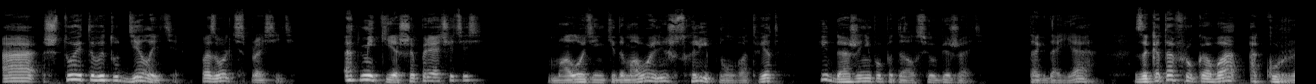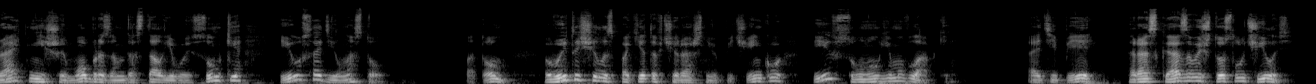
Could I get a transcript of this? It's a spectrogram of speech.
«А что это вы тут делаете? Позвольте спросить. От Микеши прячетесь?» Молоденький домовой лишь схлипнул в ответ и даже не попытался убежать. Тогда я, закатав рукава, аккуратнейшим образом достал его из сумки и усадил на стол. Потом вытащил из пакета вчерашнюю печеньку и всунул ему в лапки. «А теперь рассказывай, что случилось»,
